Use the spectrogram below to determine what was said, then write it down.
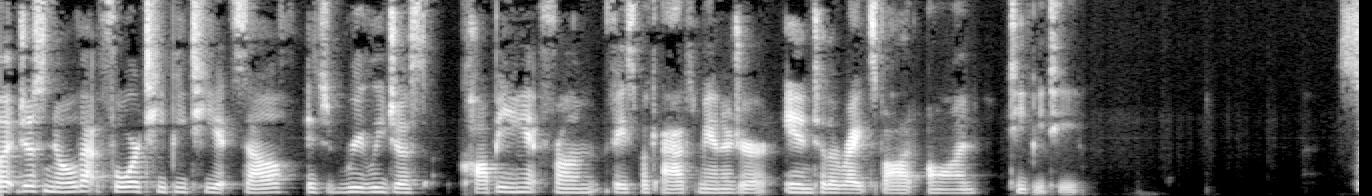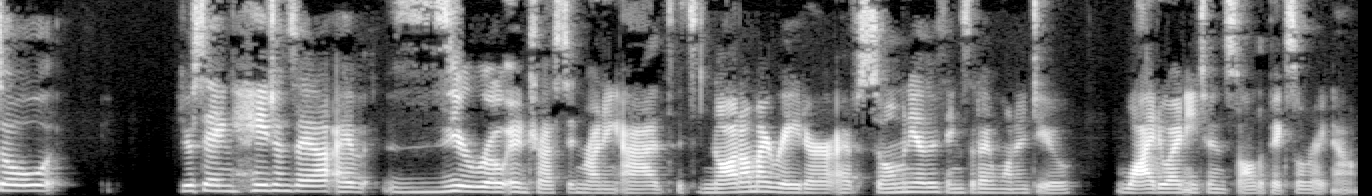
But just know that for TPT itself, it's really just copying it from Facebook Ads Manager into the right spot on TPT. So you're saying, Hey, Jenzea, I have zero interest in running ads. It's not on my radar. I have so many other things that I want to do. Why do I need to install the Pixel right now?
